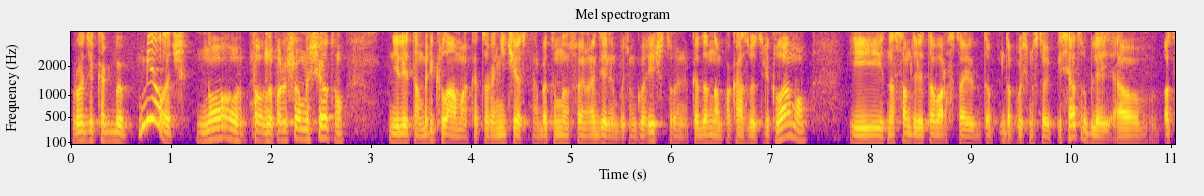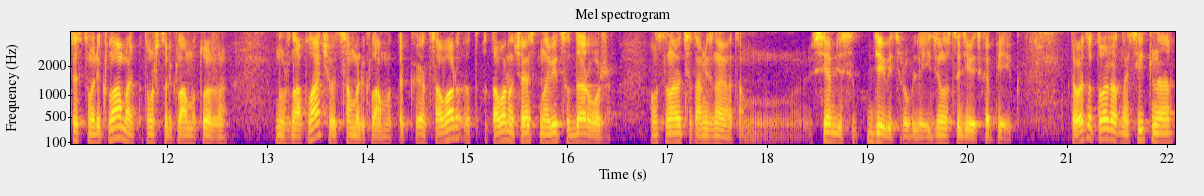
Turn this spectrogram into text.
вроде как бы мелочь, но по, на большому счету, или там реклама, которая нечестная, об этом мы с вами отдельно будем говорить, что когда нам показывают рекламу, и на самом деле товар стоит, допустим, стоит 50 рублей, а посредством рекламы, потому что рекламу тоже нужно оплачивать, саму рекламу, так товар, товар начинает становиться дороже. Он становится, там, не знаю, там 79 рублей, 99 копеек. То это тоже относительно,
